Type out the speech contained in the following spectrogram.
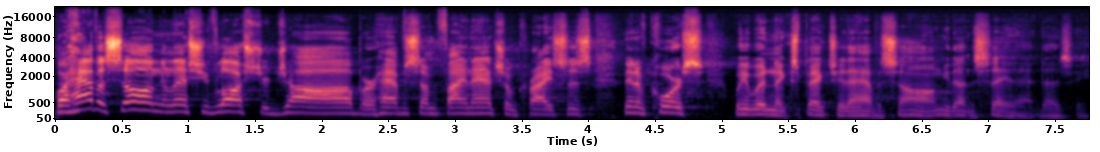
or have a song unless you've lost your job or have some financial crisis, then of course we wouldn't expect you to have a song. He doesn't say that, does he?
